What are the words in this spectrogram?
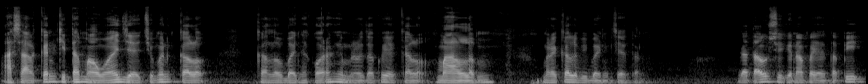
Asalkan kita mau aja. Cuman kalau kalau banyak orang yang menurut aku ya kalau malam mereka lebih banyak chatan. Nggak tahu sih kenapa ya tapi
